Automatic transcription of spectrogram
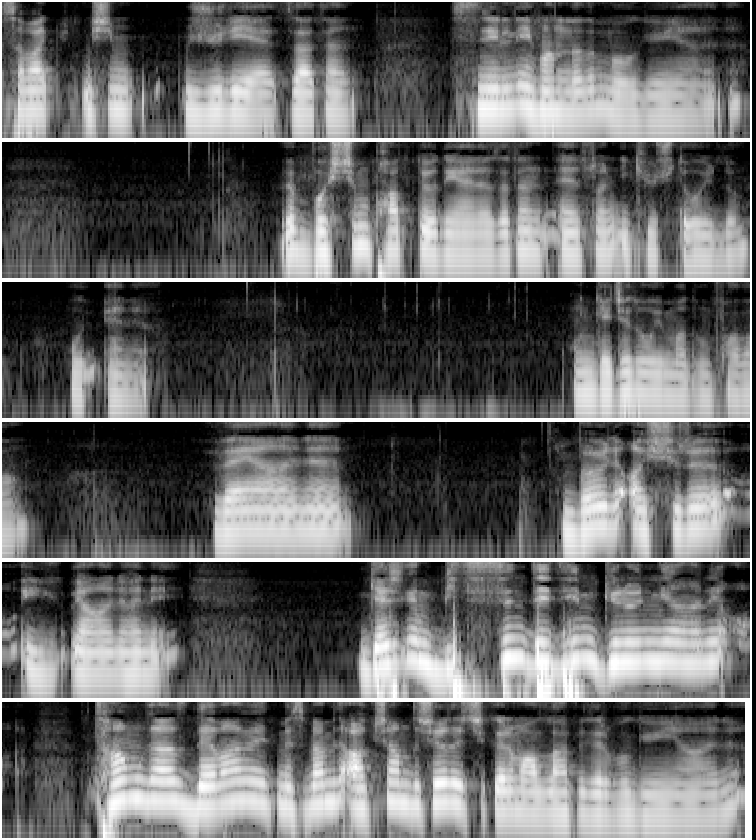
sabah gitmişim jüriye zaten sinirliyim anladın mı bugün yani. Ve başım patlıyordu yani. Zaten en son 2-3'te uyudum. Yani gece de uyumadım falan. Ve yani böyle aşırı yani hani gerçekten bitsin dediğim günün yani tam gaz devam etmesi. Ben bir de akşam dışarıda çıkarım Allah bilir bugün yani.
